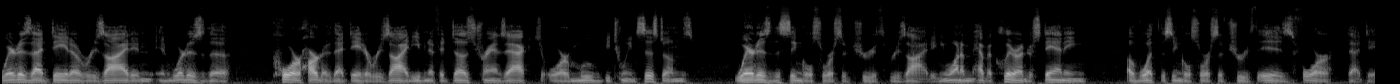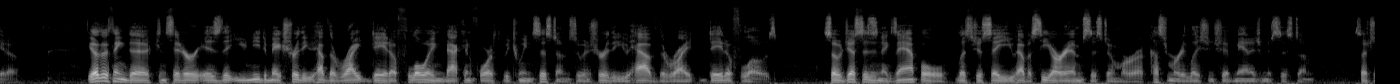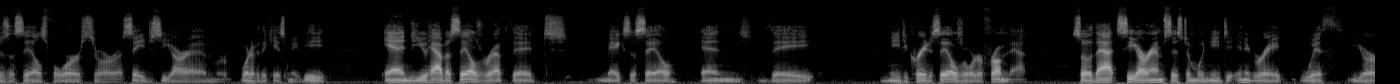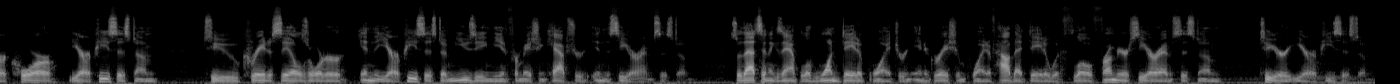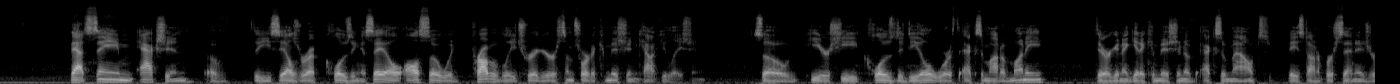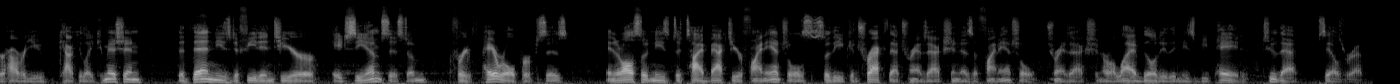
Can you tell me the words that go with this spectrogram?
Where does that data reside and, and where does the core heart of that data reside? Even if it does transact or move between systems, where does the single source of truth reside? And you want to have a clear understanding of what the single source of truth is for that data. The other thing to consider is that you need to make sure that you have the right data flowing back and forth between systems to ensure that you have the right data flows. So just as an example, let's just say you have a CRM system or a customer relationship management system, such as a Salesforce or a Sage CRM or whatever the case may be. And you have a sales rep that makes a sale and they need to create a sales order from that. So that CRM system would need to integrate with your core ERP system to create a sales order in the ERP system using the information captured in the CRM system. So that's an example of one data point or an integration point of how that data would flow from your CRM system to your ERP system. That same action of the sales rep closing a sale also would probably trigger some sort of commission calculation. So he or she closed a deal worth X amount of money. They're going to get a commission of X amount based on a percentage or however you calculate commission that then needs to feed into your HCM system for payroll purposes and it also needs to tie back to your financials so that you can track that transaction as a financial transaction or a liability that needs to be paid to that sales rep.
